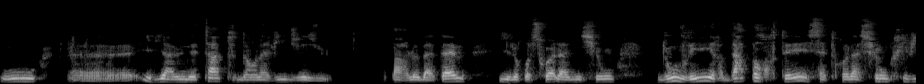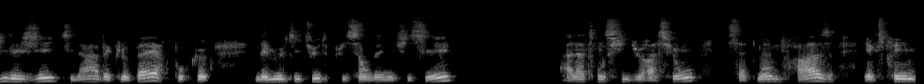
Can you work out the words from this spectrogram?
où euh, il y a une étape dans la vie de Jésus. Par le baptême, il reçoit la mission d'ouvrir, d'apporter cette relation privilégiée qu'il a avec le Père pour que les multitudes puissent en bénéficier à la transfiguration, cette même phrase exprime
